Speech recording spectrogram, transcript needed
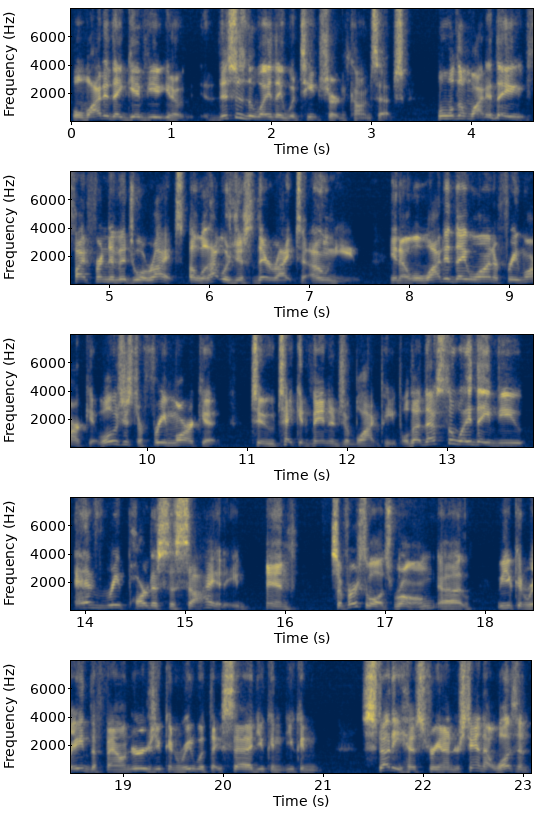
well, why did they give you, you know, this is the way they would teach certain concepts. Well, then why did they fight for individual rights? Oh, well, that was just their right to own you. You know, well, why did they want a free market? Well, it was just a free market to take advantage of black people. That that's the way they view every part of society. And so, first of all, it's wrong. Uh, you can read the founders, you can read what they said, you can you can study history and understand that wasn't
